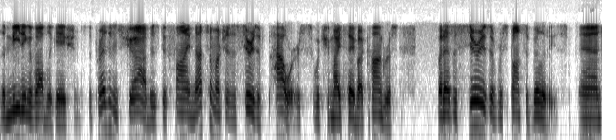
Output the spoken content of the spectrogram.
the meeting of obligations. The president's job is defined not so much as a series of powers, which you might say about Congress, but as a series of responsibilities. And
